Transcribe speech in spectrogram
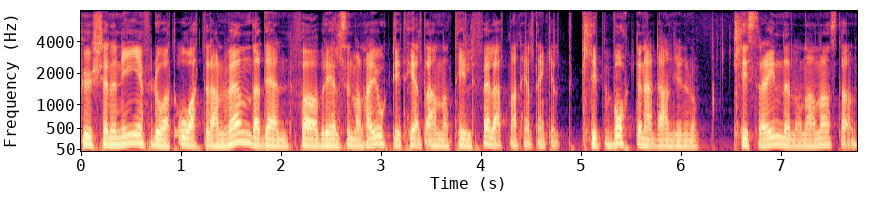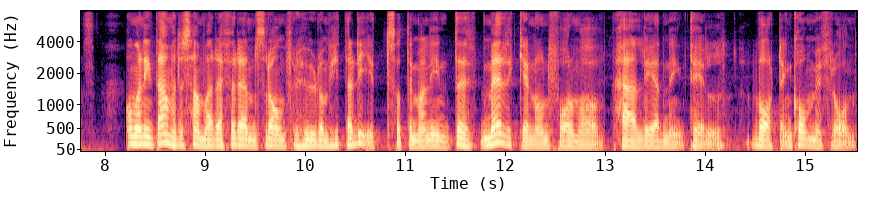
Hur känner ni inför då att återanvända den förberedelsen man har gjort i ett helt annat tillfälle? Att man helt enkelt klipper bort den här dungeonen och klistrar in den någon annanstans? om man inte använder samma referensram för hur de hittar dit så att man inte märker någon form av härledning till vart den kom ifrån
